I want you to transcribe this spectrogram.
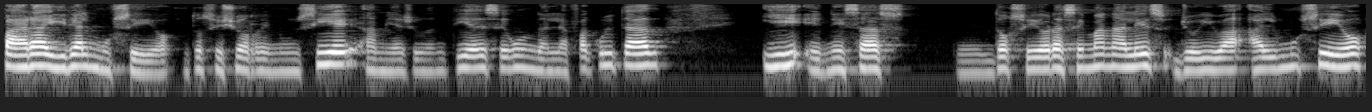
para ir al museo. Entonces yo renuncié a mi ayudantía de segunda en la facultad y en esas 12 horas semanales yo iba al museo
